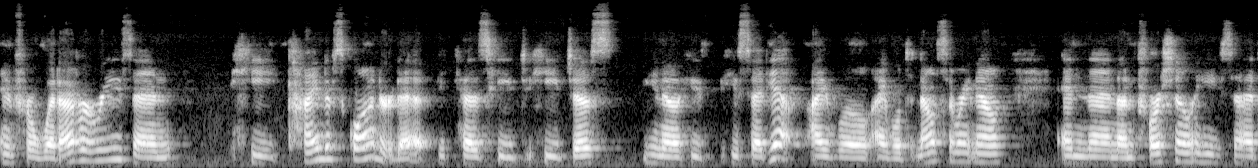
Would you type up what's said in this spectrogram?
And for whatever reason he kind of squandered it because he he just you know he, he said yeah i will i will denounce them right now and then unfortunately he said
